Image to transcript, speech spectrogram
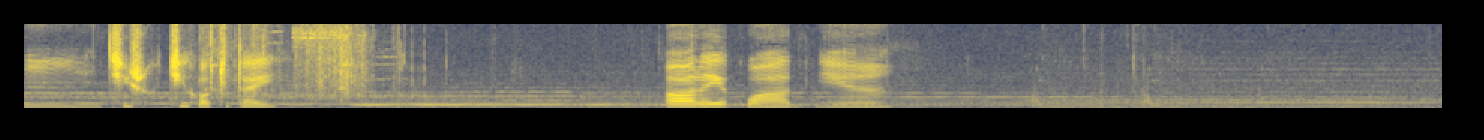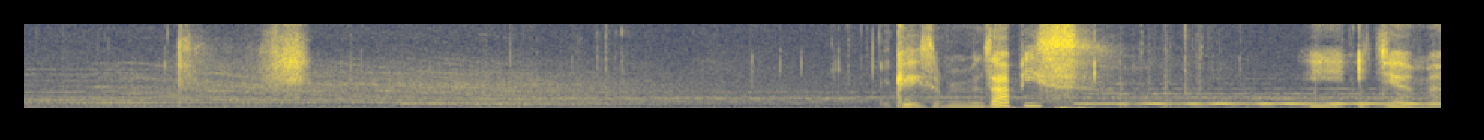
Mm, cicho, cicho tutaj. Ale jak ładnie. Okej, zrobimy zapis. I idziemy.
